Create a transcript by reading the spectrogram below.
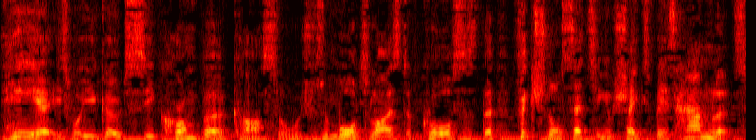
here is where you go to see Kronborg Castle, which was immortalised, of course, as the fictional setting of Shakespeare's Hamlet.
